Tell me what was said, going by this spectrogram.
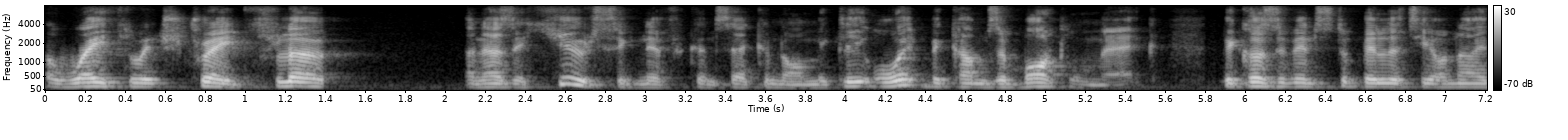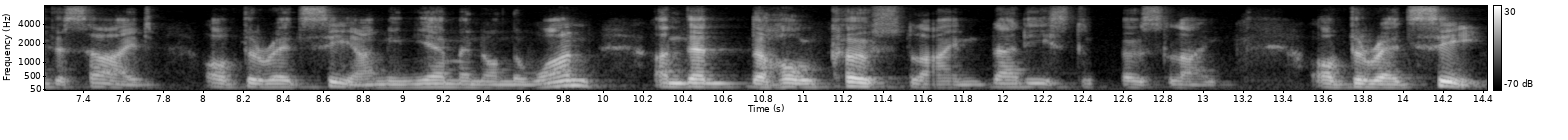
a, way through which trade flows and has a huge significance economically, or it becomes a bottleneck because of instability on either side of the Red Sea. I mean, Yemen on the one, and then the whole coastline, that eastern coastline of the Red Sea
